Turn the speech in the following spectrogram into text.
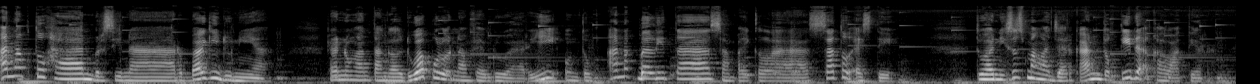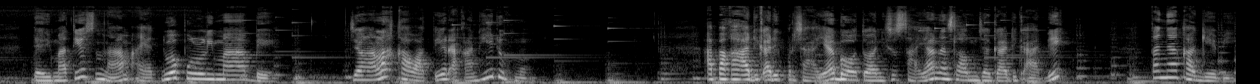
anak Tuhan bersinar bagi dunia. Renungan tanggal 26 Februari untuk anak balita sampai kelas 1 SD. Tuhan Yesus mengajarkan untuk tidak khawatir. Dari Matius 6 ayat 25b. Janganlah khawatir akan hidupmu. Apakah adik-adik percaya bahwa Tuhan Yesus sayang dan selalu menjaga adik-adik? Tanya Kak Gebi.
